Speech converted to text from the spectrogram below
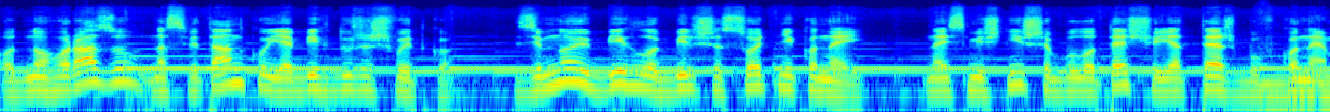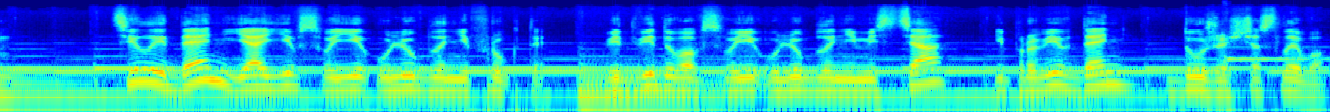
Одного разу на світанку я біг дуже швидко. Зі мною бігло більше сотні коней. Найсмішніше було те, що я теж був конем. Цілий день я їв свої улюблені фрукти, відвідував свої улюблені місця і провів день дуже щасливо.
